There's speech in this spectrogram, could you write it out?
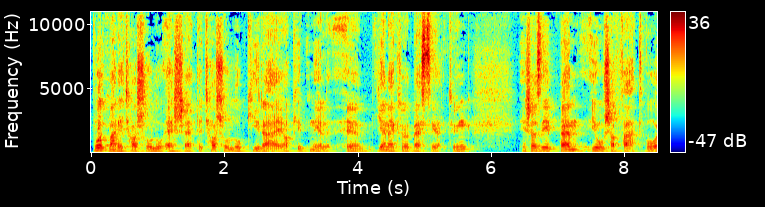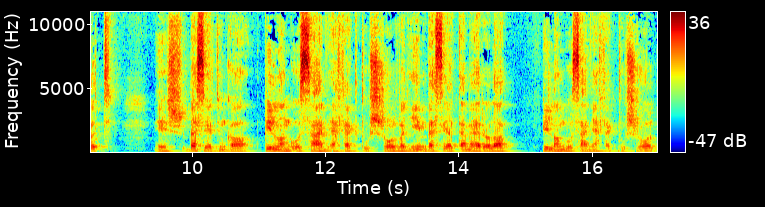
volt már egy hasonló eset, egy hasonló király, akitnél ilyenekről beszéltünk, és az éppen Jósafát volt, és beszéltünk a pillangószárny effektusról, vagy én beszéltem erről a pillangószárny effektusról,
